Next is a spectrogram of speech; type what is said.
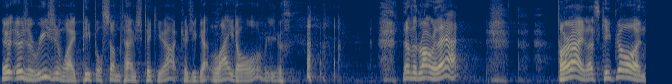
There, there's a reason why people sometimes pick you out because you got light all over you. Nothing wrong with that. All right, let's keep going.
